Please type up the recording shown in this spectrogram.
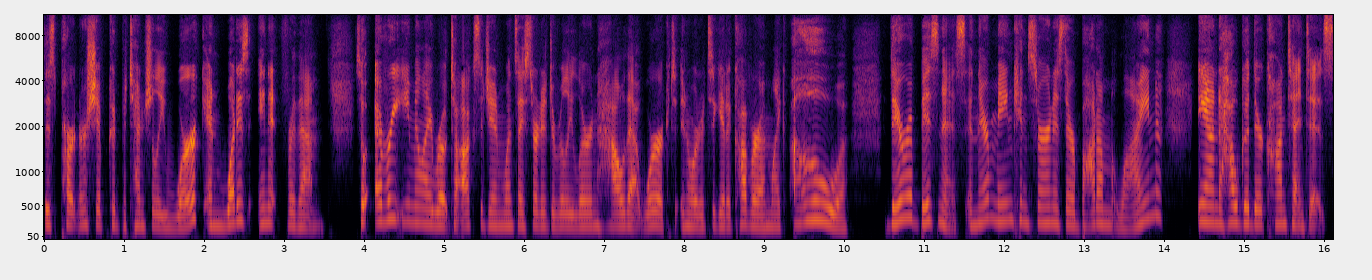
this partnership could potentially work and what is in it for them. So every email I wrote to Oxygen, once I started to really learn how that worked in order to get a cover, I'm like, oh, they're a business and their main concern is their bottom line and how good their content is.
